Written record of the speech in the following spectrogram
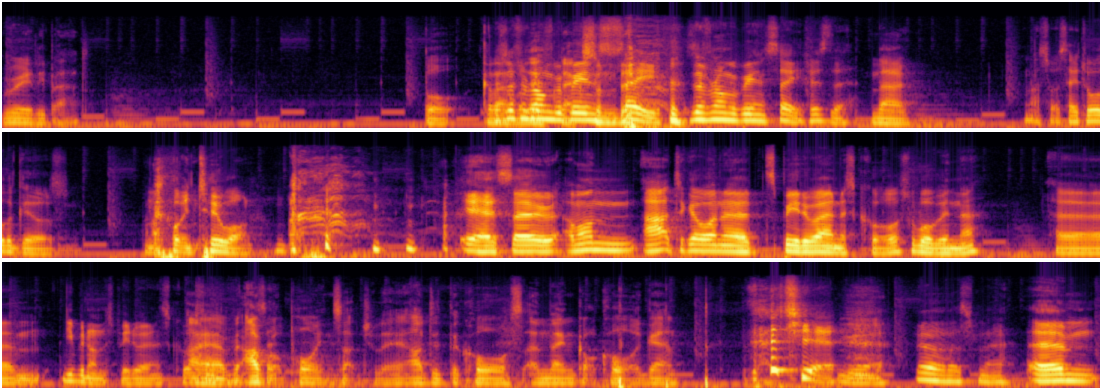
really bad. But can I There's nothing wrong with being Sunday? safe. There's nothing wrong with being safe, is there? No. That's what I say to all the girls. And I'm not putting two on. yeah, so I'm on. I had to go on a speed awareness course. We've all been there. Um, you've been on a speed awareness course. I have. I've got points actually. I did the course and then got caught again. Yeah. Yeah. Oh, that's mad. Um,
